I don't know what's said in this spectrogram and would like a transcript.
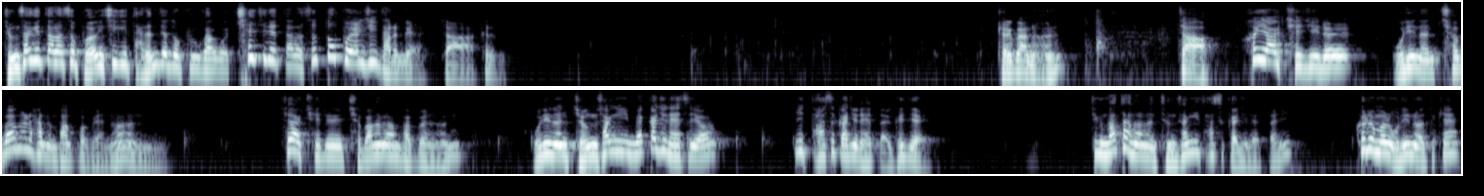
정상에 따라서 보양식이 다른데도 불구하고 체질에 따라서 또 보양식이 다른 거야. 자, 그럼. 결과는, 자, 허약 체질을 우리는 처방을 하는 방법에는, 허약 체질을 처방을 하는 방법에는 우리는 정상이 몇 가지를 했어요? 이 다섯 가지를 했다. 그제? 지금 나타나는 정상이 다섯 가지를 했다. 그러면 우리는 어떻게?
